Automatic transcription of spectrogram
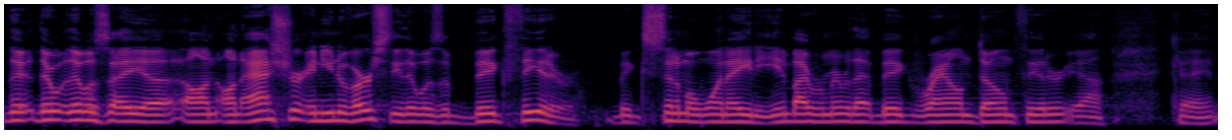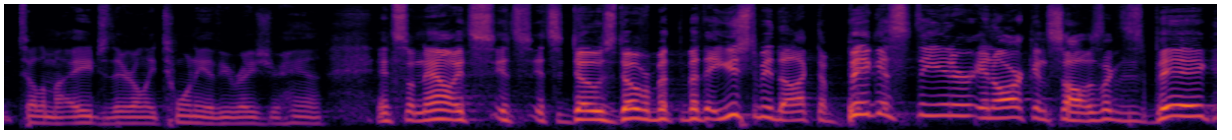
There, there, there was a, uh, on, on Asher and University, there was a big theater, big Cinema 180. Anybody remember that big round dome theater? Yeah. Okay, I'm telling my age there. Only 20 of you raised your hand. And so now it's it's it's dozed over. But but they used to be the, like the biggest theater in Arkansas. It was like this big,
